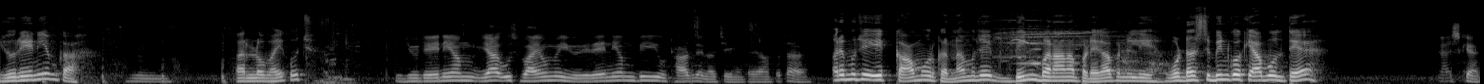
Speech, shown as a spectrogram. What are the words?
यूरेनियम का? हम्म। कर लो भाई कुछ। यूरेनियम या उस बायो में यूरेनियम भी उठा लेना चाहिए था यार पता है? अरे मुझे एक काम और करना मुझे बिन बनाना पड़ेगा अपने लिए। वो डस्टबिन को क्या बोलते हैं? ट्रैश कैन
